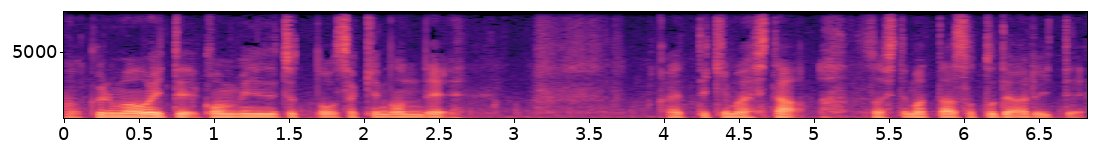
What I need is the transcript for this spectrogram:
まあ、車置いてコンビニでちょっとお酒飲んで帰ってきました。そしてまた外で歩いて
